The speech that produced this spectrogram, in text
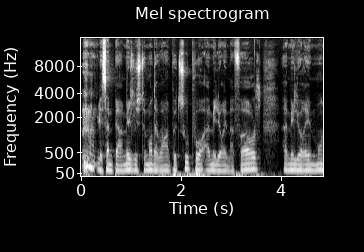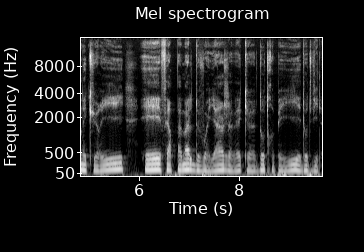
et ça me permet justement d'avoir un peu de sous pour améliorer ma forge, améliorer mon écurie et faire pas mal de voyages avec euh, d'autres pays et d'autres villes.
